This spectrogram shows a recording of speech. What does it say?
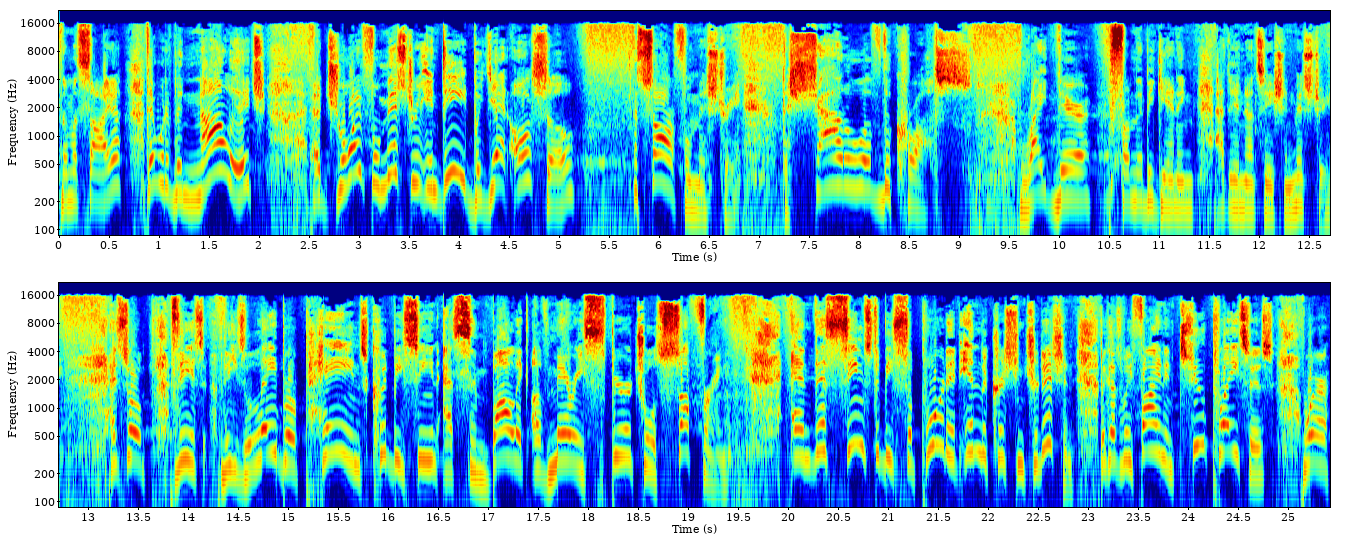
The Messiah. That would have been knowledge, a joyful mystery indeed, but yet also a sorrowful mystery. The shadow of the cross, right there from the beginning at the Annunciation mystery. And so these, these labor pains could be seen as symbolic of Mary's spiritual suffering. And this seems to be supported in the Christian tradition because we find in two places where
